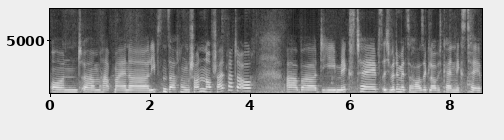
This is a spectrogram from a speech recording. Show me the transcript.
und ähm, habe meine liebsten Sachen schon auf Schallplatte auch. Aber die Mixtapes, ich würde mir zu Hause, glaube ich, kein Mixtape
